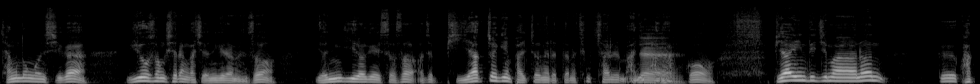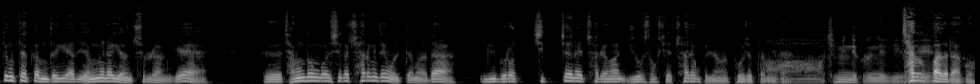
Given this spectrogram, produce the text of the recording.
장동건 씨가 유호성 씨랑 같이 연기를 하면서 연기력에 있어서 아주 비약적인 발전을 했다는 칭찬을 많이 네. 받았고 비하인드지만은 그 곽경택 감독이 아주 영민하게 연출을 한 게 그 장동건 씨가 촬영장에 올 때마다 일부러 직전에 촬영한 유호성 씨의 촬영 분량을 보여줬답니다. 아, 재밌네 그런 얘기. 자극받으라고.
